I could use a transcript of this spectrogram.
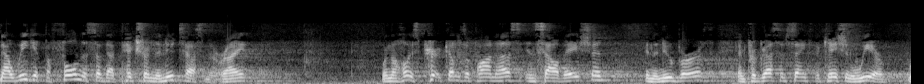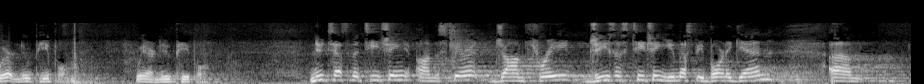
Now we get the fullness of that picture in the New Testament, right? When the Holy Spirit comes upon us in salvation, in the new birth, and progressive sanctification, we are, we're new people. We are new people. New Testament teaching on the Spirit, John 3. Jesus teaching, you must be born again. Um,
